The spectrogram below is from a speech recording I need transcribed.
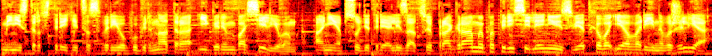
Министр встретится с врио-губернатора Игорем Васильевым. Они обсудят реализацию программы по переселению из ветхого и аварийного жилья.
